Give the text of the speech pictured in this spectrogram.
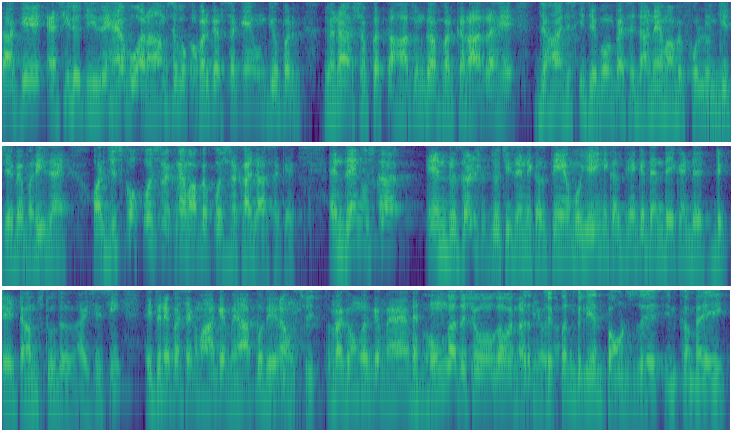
ताकि ऐसी जो चीज़ें हैं वो आराम से वो कवर कर सकें उनके ऊपर जो है ना शफकत का हाथ उनका बरकरार रहे जहाँ जिसकी जेबों में पैसे जाने हैं वहाँ पे फुल उनकी जेबें भरी जाएँ और जिसको खुश रखना है वहाँ पे खुश रखा जा सके। एंड देन उसका एंड रिज़ल्ट जो चीज़ें निकलती हैं वो यही निकलती हैं कि then they can dictate terms to the ICC इतने पैसे कमा के मैं आपको दे रहा हूँ तो मैं कहूँगा कि मैं होऊँगा तो शो होगा वरना नहीं तिरपन मिलियन पाउंड्स इनकम है एक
